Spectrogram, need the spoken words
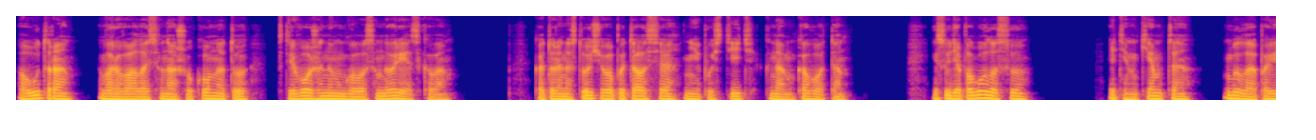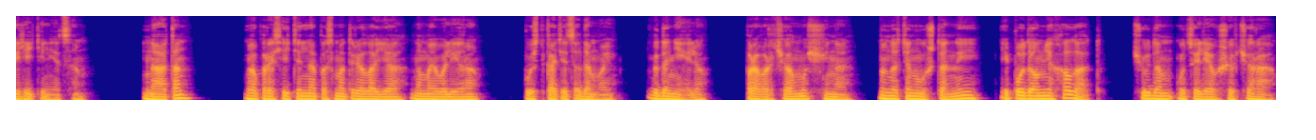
А утро ворвалось в нашу комнату с тревоженным голосом дворецкого который настойчиво пытался не пустить к нам кого-то. И, судя по голосу, этим кем-то была повелительница. «Натан?» – вопросительно посмотрела я на моего Лира. «Пусть катится домой, к Даниэлю», – проворчал мужчина, но натянул штаны и подал мне халат, чудом уцелевший вчера.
